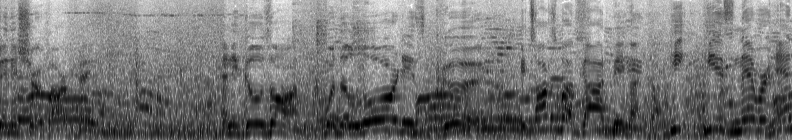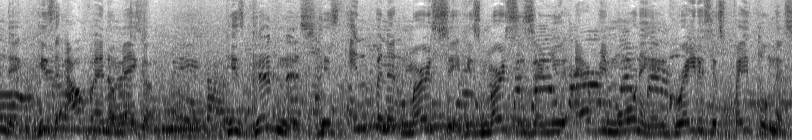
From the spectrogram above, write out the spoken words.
finisher of our faith. And it goes on. For the Lord is good. It talks about God being a He He is never ending. He's the Alpha and Omega. His goodness, His infinite mercy, His mercies are new every morning, and great is His faithfulness.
